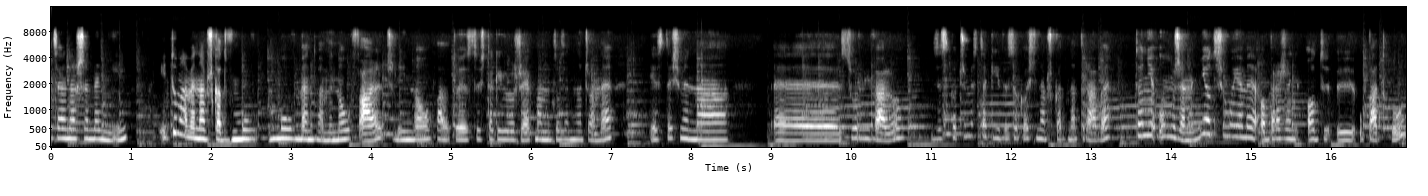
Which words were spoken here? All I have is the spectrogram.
Całe nasze menu. I tu mamy na przykład w move, movement mamy no fall, czyli no fall to jest coś takiego, że jak mamy to zaznaczone, jesteśmy na e, survivalu, zeskoczymy z takiej wysokości na przykład na trawę, to nie umrzemy, nie otrzymujemy obrażeń od y, upadku.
